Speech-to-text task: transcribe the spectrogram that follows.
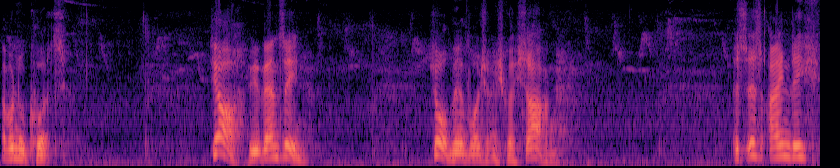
Aber nur kurz. Ja, wir werden sehen. So, mehr wollte ich euch gleich sagen. Es ist eigentlich,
